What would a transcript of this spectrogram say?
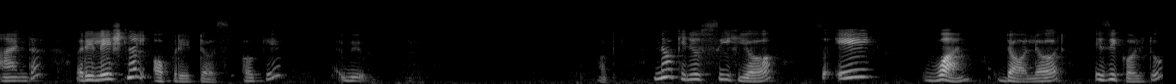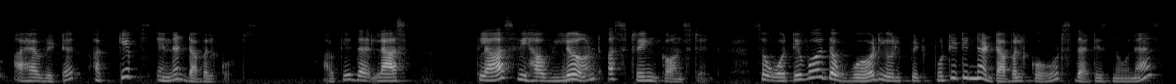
and the relational operators. Okay? We, okay. Now can you see here? So a 1 dollar is equal to I have written a keeps in a double quotes. Okay? The last class we have learned a string constant. So whatever the word you will put it in a double quotes that is known as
